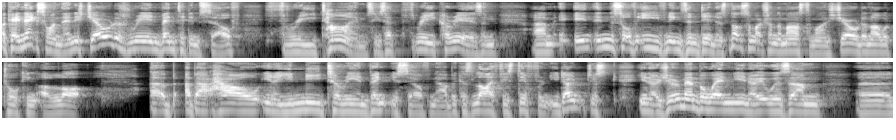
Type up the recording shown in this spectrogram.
Okay, next one then is Gerald has reinvented himself three times. He's had three careers, and um, in, in the sort of evenings and dinners, not so much on the masterminds, Gerald and I were talking a lot uh, about how you know you need to reinvent yourself now because life is different. You don't just you know. Do you remember when you know it was um, uh,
